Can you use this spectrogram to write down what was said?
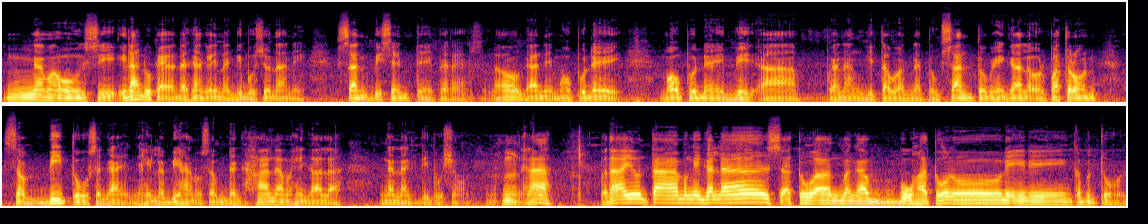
nga mao si ilado kay daghang kay nagdebosyon ani San Vicente Perez no? Gani mao pud ay mao pud ay uh, kanang gitawag natong santo mahigala or patron sa Bito sa gay nga hilabihan usab daghana mahigala nga nagdebosyon. Hmm, ala. Padayon ta mga galas sa ato ang mga buhaton ni ining kabuntuhon.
